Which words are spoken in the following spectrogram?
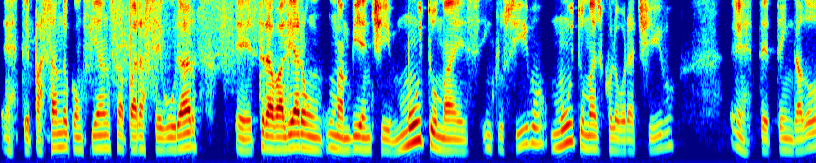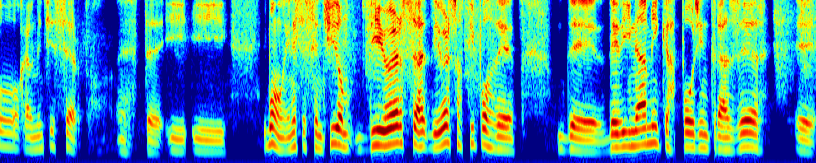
este, passando confiança para assegurar eh, trabalhar um, um, ambiente muito mais inclusivo, muito mais colaborativo, este, tem dado realmente certo. Este, e, e, bom, nesse sentido, diversa, diversos tipos de, de, de dinâmicas podem trazer eh,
